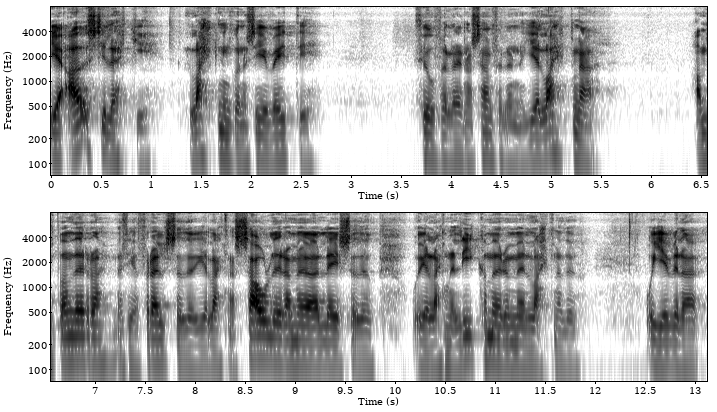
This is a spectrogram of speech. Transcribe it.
Ég aðstil ekki lækninguna sem ég veiti þjóðfélaginu og samfélaginu. Ég lækna andan þeirra með því að frelsa þau, ég lækna sál þeirra með að leysa þau og ég lækna líka með þau með að lækna þau og ég vil að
